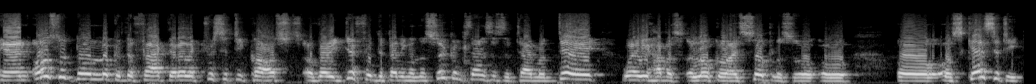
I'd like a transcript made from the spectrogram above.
And also, don't look at the fact that electricity costs are very different depending on the circumstances, the time of day, where you have a localized surplus or, or, or, or scarcity.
